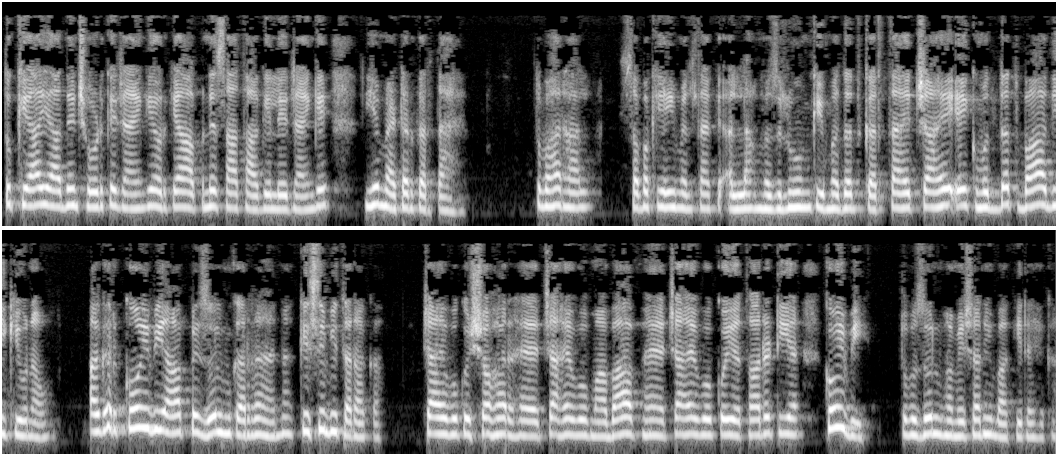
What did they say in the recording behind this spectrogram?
تو کیا یادیں چھوڑ کے جائیں گے اور کیا اپنے ساتھ آگے لے جائیں گے؟ یہ میٹر کرتا ہے۔ تو بہرحال سبق یہی ملتا ہے کہ اللہ مظلوم کی مدد کرتا ہے، چاہے ایک مدت بعد ہی کیوں نہ ہو۔ اگر کوئی بھی آپ پہ ظلم کر رہا ہے نا، کسی بھی طرح کا، چاہے وہ کوئی شوہر ہے، چاہے وہ ماں باپ ہے چاہے وہ کوئی اتارٹی ہے، کوئی بھی، تو وہ ظلم ہمیشہ نہیں باقی رہے گا۔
